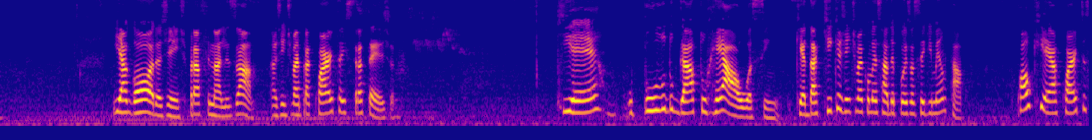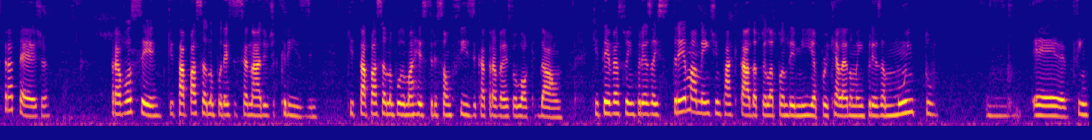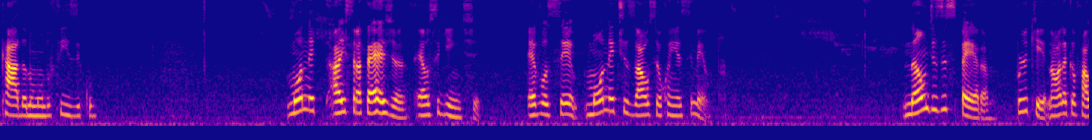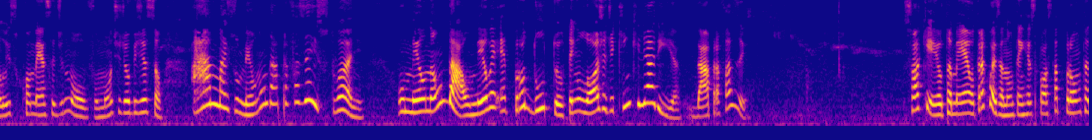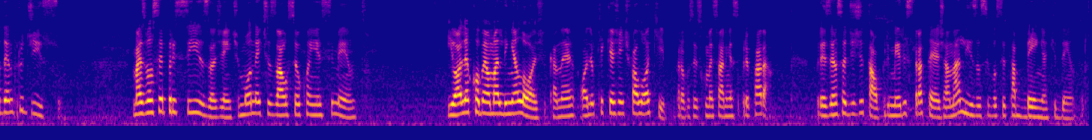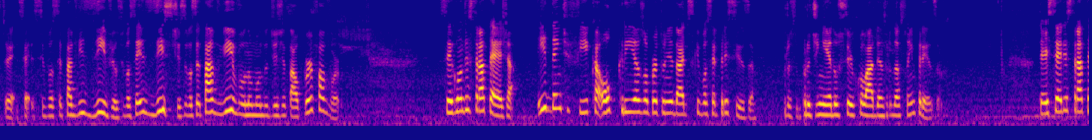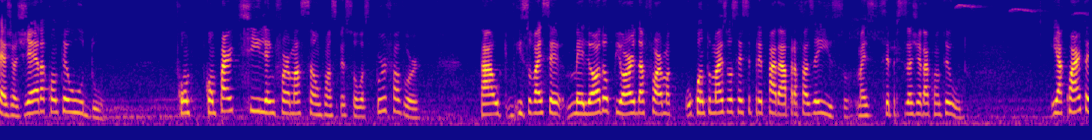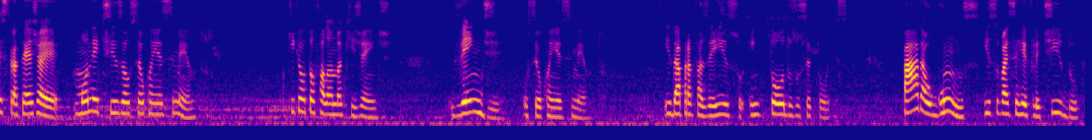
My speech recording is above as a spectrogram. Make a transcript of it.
E agora, gente, para finalizar, a gente vai para a quarta estratégia, que é o pulo do gato real, assim, que é daqui que a gente vai começar depois a segmentar. Qual que é a quarta estratégia para você que está passando por esse cenário de crise? que está passando por uma restrição física através do lockdown, que teve a sua empresa extremamente impactada pela pandemia, porque ela era uma empresa muito é, fincada no mundo físico. A estratégia é o seguinte: é você monetizar o seu conhecimento. Não desespera. Por quê? Na hora que eu falo isso, começa de novo um monte de objeção. Ah, mas o meu não dá para fazer isso, Tuane. O meu não dá. O meu é, é produto. Eu tenho loja de quinquilharia. Dá para fazer. Só que eu também é outra coisa. Não tem resposta pronta dentro disso. Mas você precisa, gente, monetizar o seu conhecimento. E olha como é uma linha lógica, né? Olha o que, que a gente falou aqui, para vocês começarem a se preparar. Presença digital, primeira estratégia, analisa se você está bem aqui dentro, se, se, se você está visível, se você existe, se você está vivo no mundo digital, por favor. Segunda estratégia, identifica ou cria as oportunidades que você precisa. para o dinheiro circular dentro da sua empresa. Terceira estratégia, gera conteúdo. Com, compartilha informação com as pessoas, por favor. Tá? Isso vai ser melhor ou pior da forma, o quanto mais você se preparar para fazer isso, mas você precisa gerar conteúdo. E a quarta estratégia é monetiza o seu conhecimento. O que, que eu estou falando aqui, gente? Vende o seu conhecimento. E dá para fazer isso em todos os setores. Para alguns, isso vai ser refletido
